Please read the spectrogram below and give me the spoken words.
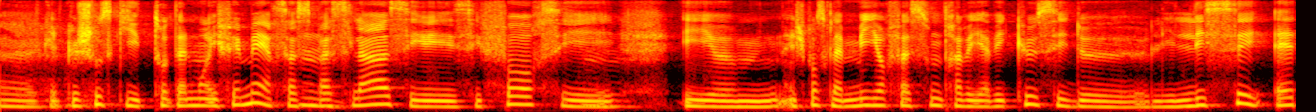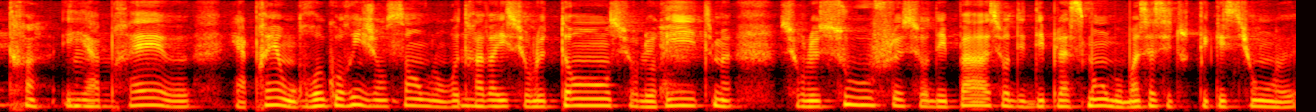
euh, quelque chose qui est totalement éphémère. Ça se Mm. passe là, c'est fort, c'est Mm. et, euh, et je pense que la meilleure façon de travailler avec eux, c'est de les laisser être. Et Mhm. après, euh, et après, on recorrige ensemble. On retravaille sur le temps, sur le rythme, sur le souffle, sur des pas, sur des déplacements. Bon, moi, ça, c'est toutes les questions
